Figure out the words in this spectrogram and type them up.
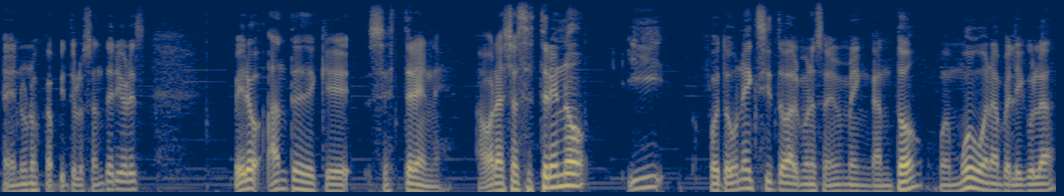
en unos capítulos anteriores, pero antes de que se estrene. Ahora ya se estrenó y fue todo un éxito, al menos a mí me encantó, fue muy buena película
